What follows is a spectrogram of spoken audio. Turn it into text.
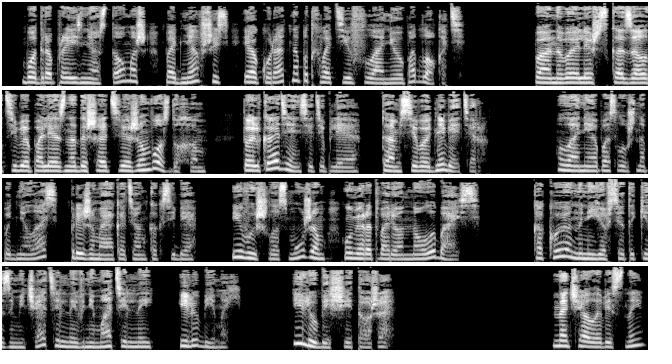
— бодро произнес Томаш, поднявшись и аккуратно подхватив Ланию под локоть. «Пан Велиш сказал, тебе полезно дышать свежим воздухом. Только оденься теплее, там сегодня ветер». Лания послушно поднялась, прижимая котенка к себе, и вышла с мужем, умиротворенно улыбаясь. Какой он у нее все таки замечательный, внимательный и любимый. И любящий тоже. Начало весны,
